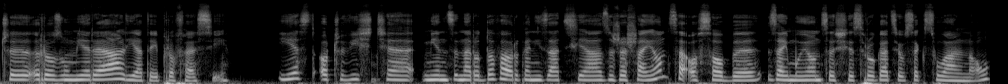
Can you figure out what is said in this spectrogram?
czy rozumie realia tej profesji. Jest oczywiście międzynarodowa organizacja zrzeszająca osoby zajmujące się surogacją seksualną.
